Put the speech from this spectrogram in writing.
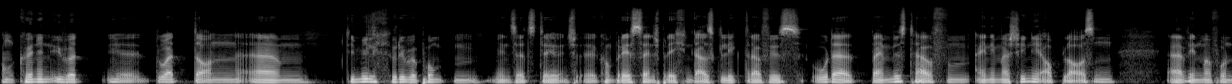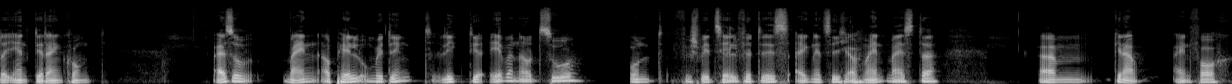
und können über äh, dort dann ähm, die Milch rüberpumpen, wenn jetzt der äh, Kompressor entsprechend ausgelegt drauf ist. Oder beim Misthaufen eine Maschine abblasen, äh, wenn man von der Ernte reinkommt. Also mein Appell unbedingt, legt dir Evernote zu und speziell für das eignet sich auch Mindmeister. Ähm, genau, einfach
